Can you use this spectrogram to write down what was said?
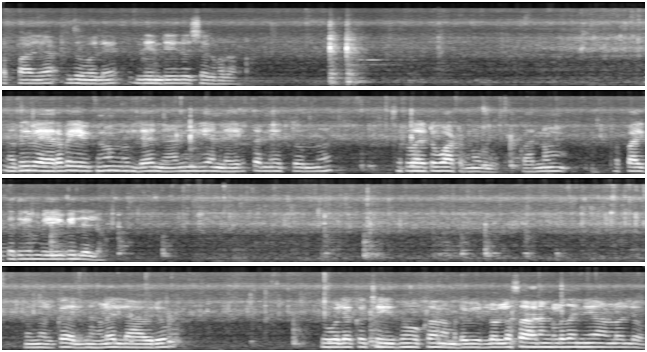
പപ്പായ ഇതുപോലെ ഗ്രൈൻഡ് ചെയ്ത് വെച്ചേക്കണതാണ്. അത് വേറെ വേവിക്കണമൊന്നുമില്ല. ഞാൻ ഈ എണ്ണയിൽ തന്നെ ഇട്ടൊന്ന് ചെറുതായിട്ട് വാട്ടണുള്ളൂ. കാരണം പപ്പായ്ക്കധികം വേവില്ലല്ലോ. നിങ്ങൾക്ക് നിങ്ങളെല്ലാവരും ഇതുപോലെയൊക്കെ ചെയ്ത് നോക്കാം. നമ്മുടെ വീട്ടിലുള്ള സാധനങ്ങൾ തന്നെയാണല്ലോ.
